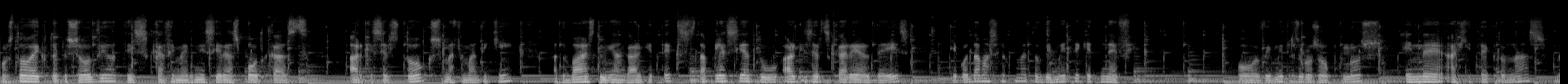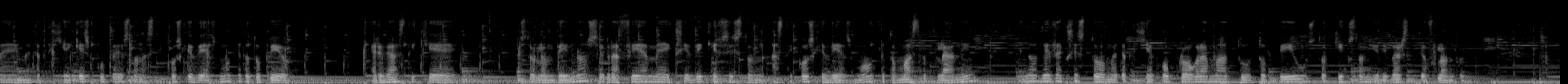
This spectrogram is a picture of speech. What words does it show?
46ο επεισόδιο της καθημερινής σειράς podcast Architects Talks με θεματική Advice to Young Architects στα πλαίσια του Architects Career Days και κοντά μας έχουμε τον Δημήτρη και την Έφη. Ο Δημήτρης Ροζόπουλος είναι αρχιτέκτονας με μεταπτυχιακές σπουδές στον αστικό σχεδιασμό και το τοπίο. Εργάστηκε στο Λονδίνο σε γραφεία με εξειδίκευση στον αστικό σχεδιασμό και το Master Planning, ενώ δίδαξε στο μεταπτυχιακό πρόγραμμα του τοπίου στο Kingston University of London.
